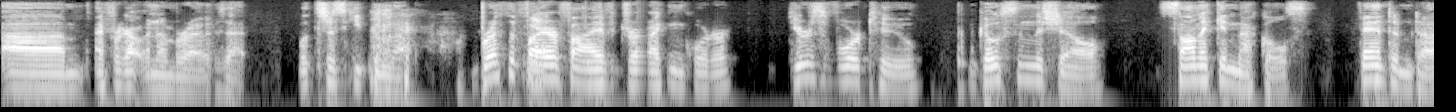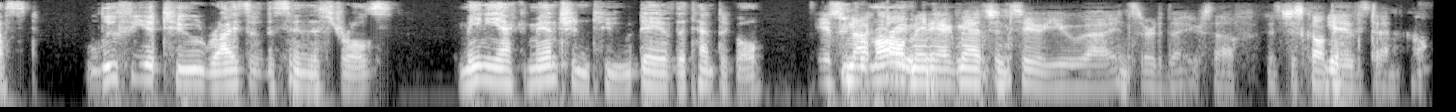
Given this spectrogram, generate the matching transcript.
Um, I forgot what number I was at. Let's just keep going up. Breath of Fire 5, Dragon Quarter, Gears of War 2, Ghost in the Shell, Sonic and Knuckles, Phantom Dust, Lufia 2, Rise of the Sinistrals, Maniac Mansion 2, Day of the Tentacle. It's Super not Mario called Bros. Maniac Mansion 2. You uh, inserted that yourself. It's just called Day of the Tentacle.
